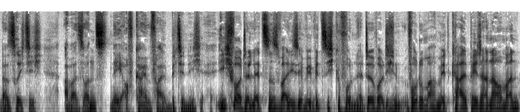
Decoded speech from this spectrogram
Das ist richtig. Aber sonst, nee, auf keinen Fall, bitte nicht. Ich wollte letztens, weil ich es irgendwie witzig gefunden hätte, wollte ich ein Foto machen mit Karl-Peter Naumann,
